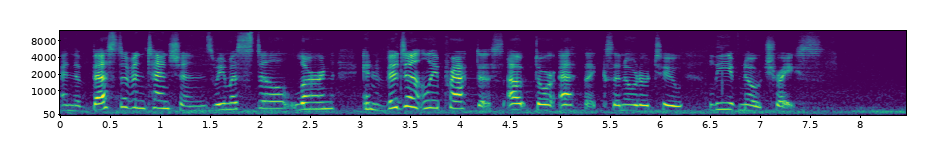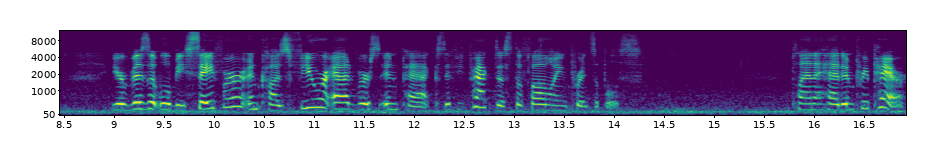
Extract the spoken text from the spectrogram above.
and the best of intentions, we must still learn and vigilantly practice outdoor ethics in order to leave no trace. Your visit will be safer and cause fewer adverse impacts if you practice the following principles plan ahead and prepare.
